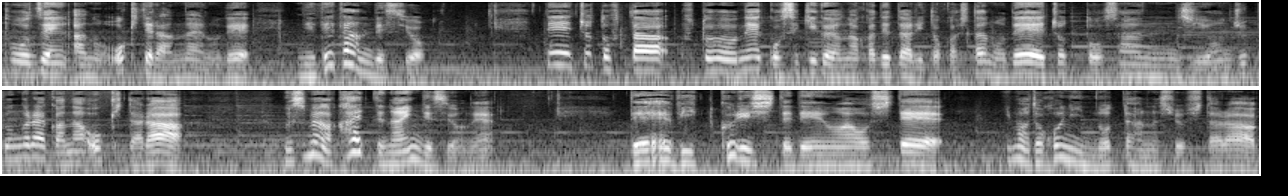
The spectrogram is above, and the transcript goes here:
当然あの起きてらんないので寝てたんですよ。でちょっとふたふとねこう咳が夜中出たりとかしたのでちょっと3時40分ぐらいかな起きたら娘が帰ってないんですよね。でびっくりして電話をして「今どこにいんの?」って話をしたら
